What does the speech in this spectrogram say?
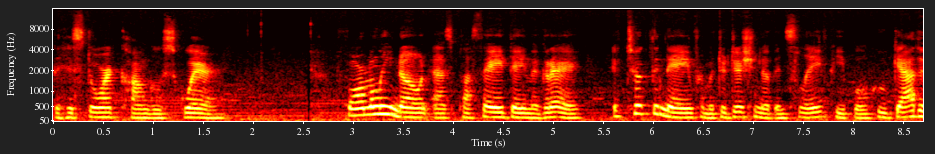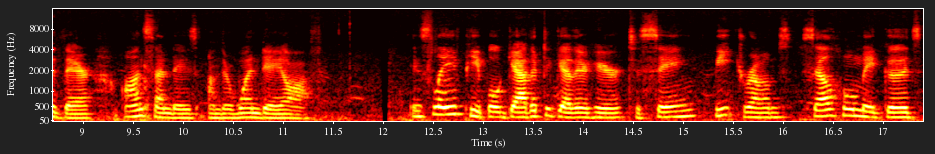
the historic Congo Square. Formerly known as Place des Nègres, it took the name from a tradition of enslaved people who gathered there on Sundays on their one day off. Enslaved people gathered together here to sing, beat drums, sell homemade goods,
